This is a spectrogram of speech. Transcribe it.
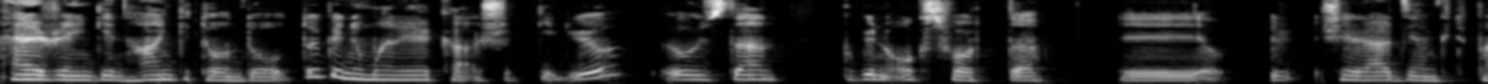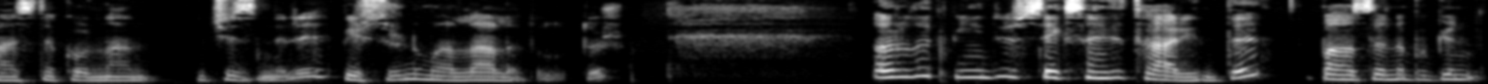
her rengin hangi tonda olduğu bir numaraya karşılık geliyor. O yüzden bugün Oxford'da e, Şerardiyan Kütüphanesi'nde korunan çizimleri bir sürü numaralarla doludur. Aralık 1787 tarihinde bazılarını bugün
